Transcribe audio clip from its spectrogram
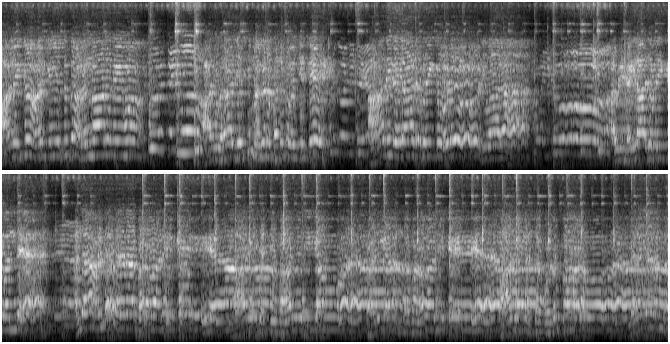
ஆலைக்கும் ஆர்க்கினியத்துக்கும் அடங்காத தெய்வம். ஆதி வராஜத்தி மகனை படுக்க வச்சுட்டு ஆதி கைலாசபதிக்கு ஓடோடி அப்படி கைலாசபதிக்கு வந்து அந்த ஆண்டவனார் பகவானுக்கு ஆடி சக்தி பார்வதியம் அந்த பகவானுக்கு பால்வனத்தை கொடுப்பாரோ அந்த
